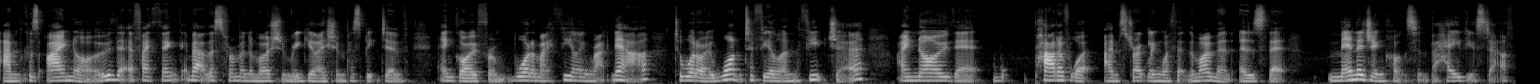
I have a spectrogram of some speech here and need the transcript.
Um, because I know that if I think about this from an emotion regulation perspective and go from what am I feeling right now to what do I want to feel in the future, I know that part of what I'm struggling with at the moment is that managing constant behavior stuff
